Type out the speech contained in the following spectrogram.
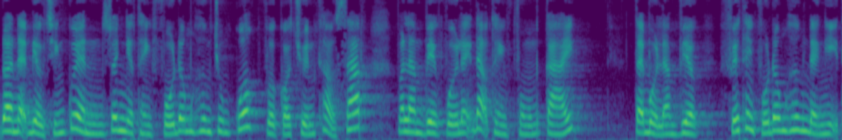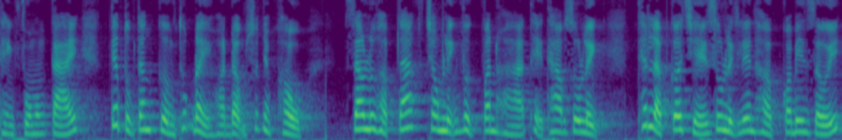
Đoàn đại biểu chính quyền doanh nghiệp thành phố Đông Hưng Trung Quốc vừa có chuyến khảo sát và làm việc với lãnh đạo thành phố Móng Cái. Tại buổi làm việc, phía thành phố Đông Hưng đề nghị thành phố Móng Cái tiếp tục tăng cường thúc đẩy hoạt động xuất nhập khẩu, giao lưu hợp tác trong lĩnh vực văn hóa, thể thao, du lịch, thiết lập cơ chế du lịch liên hợp qua biên giới,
